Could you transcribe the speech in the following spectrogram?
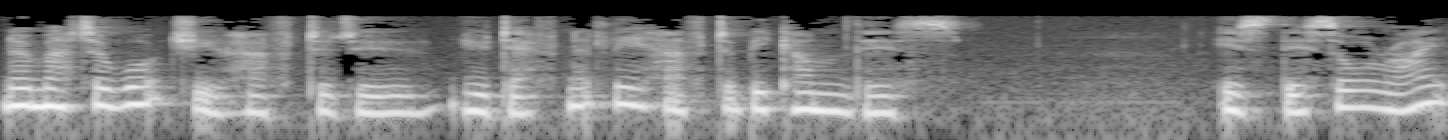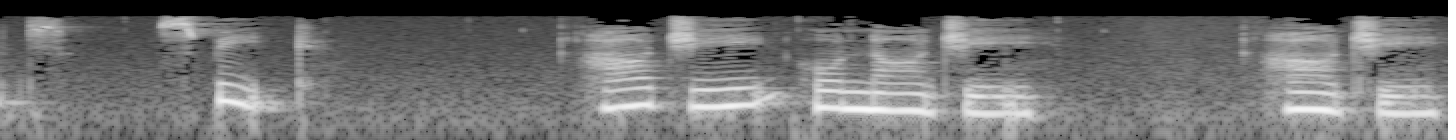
no matter what you have to do, you definitely have to become this. Is this all right? Speak. Haji or Naji? Haji.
